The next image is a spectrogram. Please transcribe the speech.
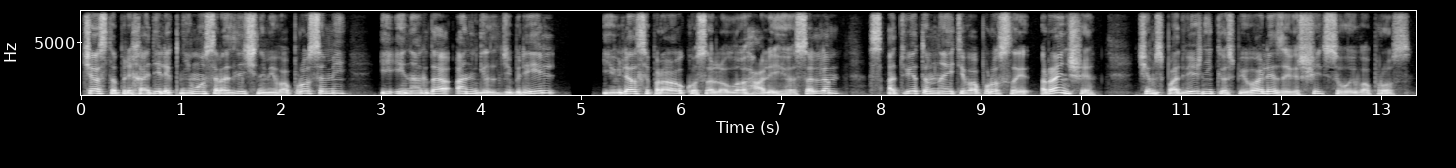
часто приходили к нему с различными вопросами, и иногда ангел Джибрииль являлся пророку, саллаллаху алейхи с ответом на эти вопросы раньше, чем сподвижники успевали завершить свой вопрос –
